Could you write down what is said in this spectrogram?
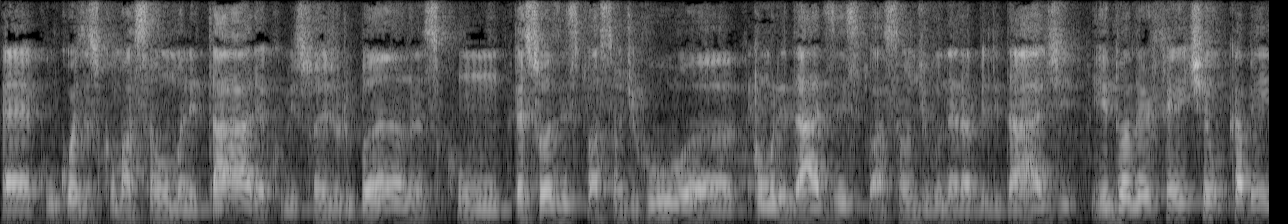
é, com coisas como ação humanitária, com missões urbanas, com pessoas em situação de rua, comunidades em situação de vulnerabilidade. E do Under Fate eu acabei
